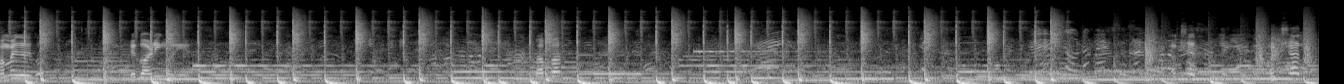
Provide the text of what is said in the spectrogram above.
हाँ, मम्मी देखो रिकॉर्डिंग हो रही है। पापा। अक्षत। अक्षत।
